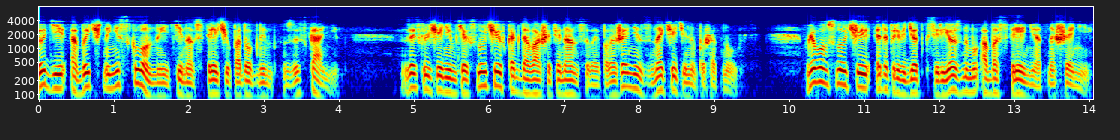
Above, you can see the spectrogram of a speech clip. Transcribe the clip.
Судьи обычно не склонны идти навстречу подобным взысканиям, за исключением тех случаев, когда ваше финансовое положение значительно пошатнулось. В любом случае, это приведет к серьезному обострению отношений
